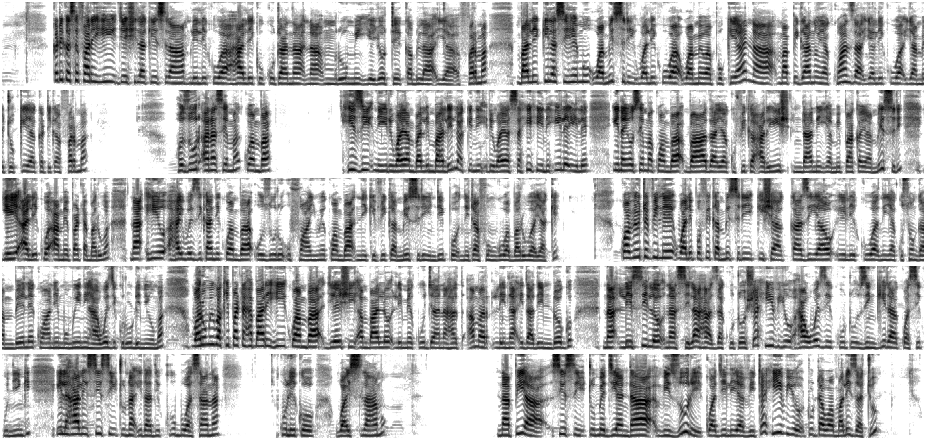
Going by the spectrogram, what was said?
Katika safari hii jeshi la kiislam lilikuwa hali kukutana na mrumi yeyote kabla ya farma bali kila sehemu wa misri walikuwa wamewapokea na mapigano ya kwanza yalikuwa yametokea katika farma. Huzur anasema kwamba hizi ni riwaya mbalimbali mbali, lakini riwaya sahihi ni ile ile inayosema kwamba baada ya kufika arish ndani ya mipaka ya misri yeye alikuwa amepata barua. Na hiyo haiwezekani kwamba uzuru ufanywe kwamba nikifika misri ndipo nitafungua barua yake kwa vyote vile walipofika misri kisha kazi yao ilikuwa ni ya kusonga mbele kwani mumini hawezi kurudi nyuma. Warumi wakipata habari hii kwamba jeshi ambalo limekuja na hat amar lina idadi ndogo na lisilo na silaha za kutosha hivyo hawezi kutuzingira kwa siku nyingi ilhali sisi tuna idadi kubwa sana kuliko waislamu na pia sisi tumejiandaa vizuri kwa ajili ya vita hivyo tutawamaliza tu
